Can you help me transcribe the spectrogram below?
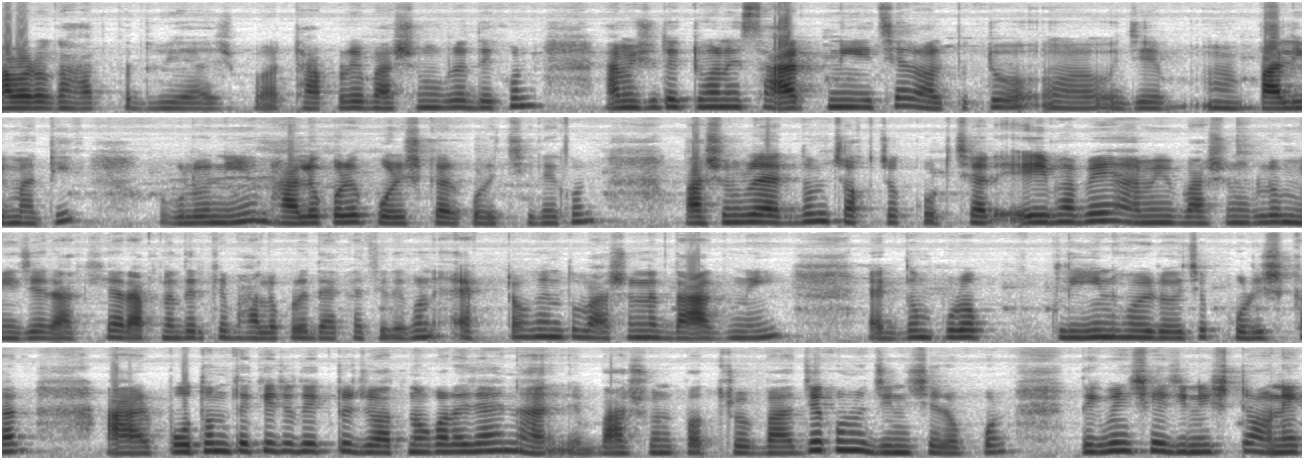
আবারও গা হাত পা ধুয়ে আসব। আর ঠাকুরের বাসনগুলো দেখুন, আমি শুধু একটুখানি সার্ফ নিয়েছি আর অল্প একটু ওই যে বালি মাটি ওগুলো নিয়ে ভালো করে পরিষ্কার করেছি। দেখুন, বাসনগুলো একদম চকচক করছে। আর এইভাবে আমি বাসনগুলো মেজে রাখি। আর আপনাদেরকে ভালো করে দেখাচ্ছি। দেখুন, একটাও কিন্তু বাসনের দাগ নেই। একদম পুরো ক্লিন হয়ে রয়েছে, পরিষ্কার। আর প্রথম থেকে যদি একটু যত্ন করা যায় না, বাসনপত্র বা যে কোনো জিনিসের ওপর, দেখবেন সেই জিনিসটা অনেক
